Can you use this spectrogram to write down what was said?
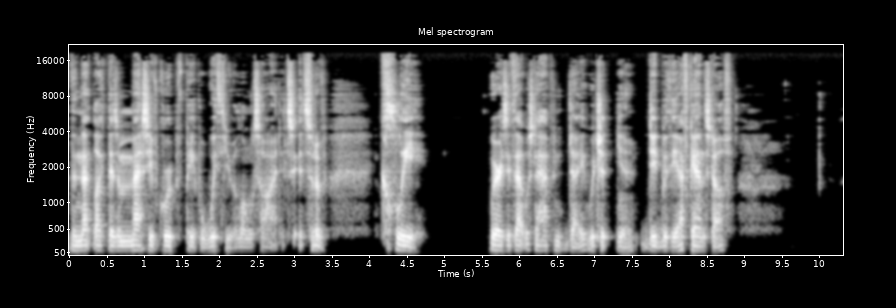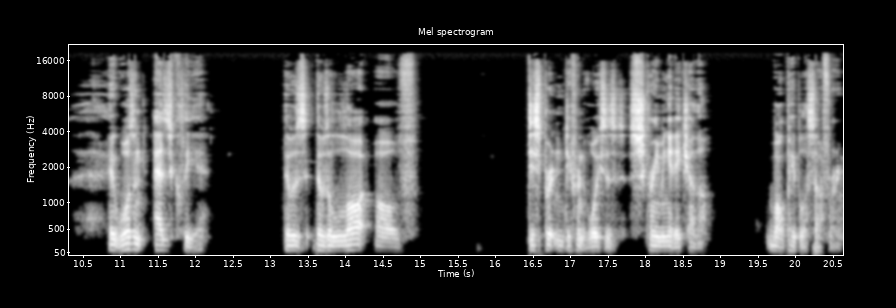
then that like there's a massive group of people with you alongside. It's it's sort of clear. Whereas if that was to happen today, which it you know did with the Afghan stuff, it wasn't as clear. There was there was a lot of disparate and different voices screaming at each other while people are suffering.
